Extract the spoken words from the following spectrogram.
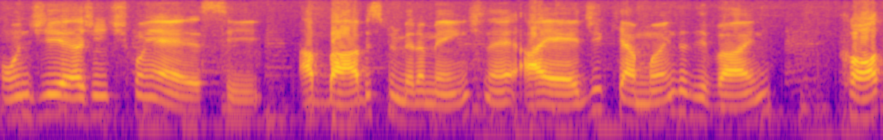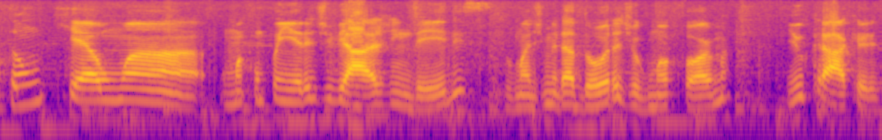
Onde a gente conhece a Babs, primeiramente, né? A Ed, que é a mãe da Divine. Cotton, que é uma, uma companheira de viagem deles, uma admiradora de alguma forma. E o Cracker.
